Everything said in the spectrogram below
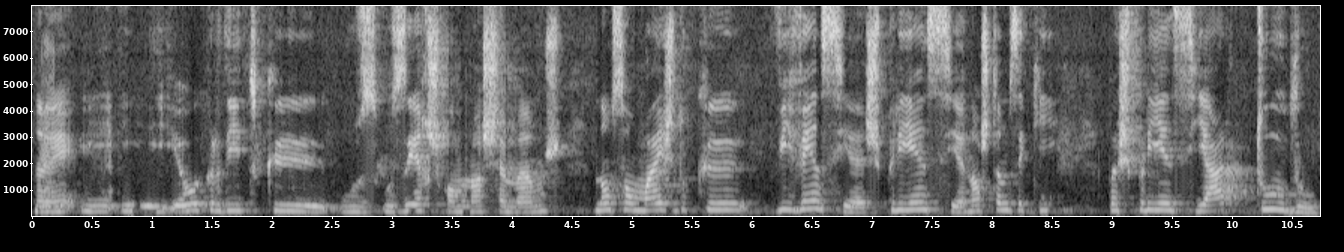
não é? Uhum. E, e, eu acredito que os, os erros, como nós chamamos, não são mais do que vivência, experiência. Nós estamos aqui para experienciar tudo.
